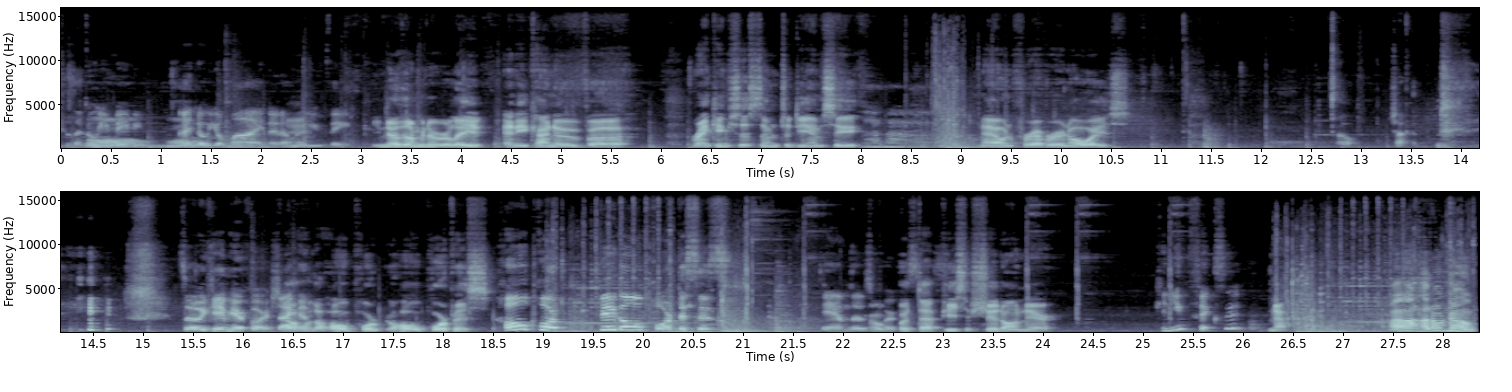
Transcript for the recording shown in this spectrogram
because I know you, baby. Oh, I oh. know your mind. I know Yeah. how you think. You know that I'm going to relate any kind of uh, ranking system to DMC Mm-hmm. now and forever and always. Oh, shotgun. so we came here for The, shotgun. the whole por- the whole porpoise. Whole por, big old porpoises. Damn those Oh, porpoises. put that piece of shit on there. Can you fix it? No. Uh, I don't know.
